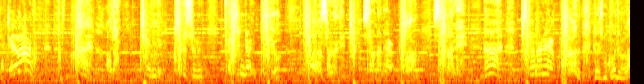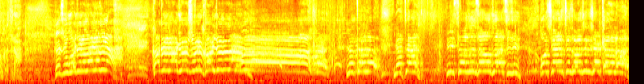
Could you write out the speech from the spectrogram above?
Çekil lan. Adam kendi karısının peşinden gidiyor. Sana ne? Sana ne? Sana ne? Ha? Sana ne? Ulan göz mü koydun lan kadına? Göz mü koydun lan kadına? Kadına göz mü koydun lan? Yeter lan! Yeter! İnsanlığınızdan oldular sizin! O şerefsiz öldürecek kadını!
